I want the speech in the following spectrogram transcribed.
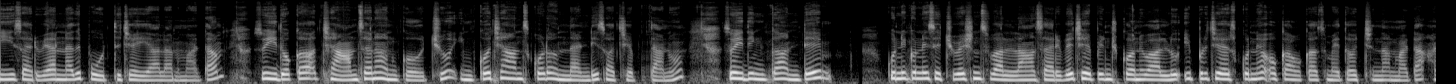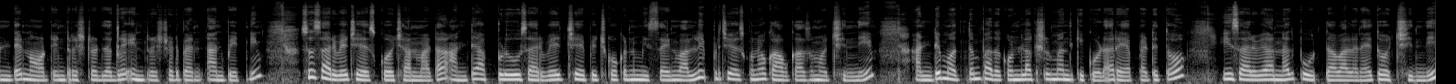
ఈ సర్వే అన్నది పూర్తి చేయాలన్నమాట. సో ఇదొక ఛాన్స్ అని అనుకోవచ్చు. ఇంకో ఛాన్స్ కూడా ఉందండి సో చెప్తాను. సో ఇది ఇంకా అంటే కొన్ని కొన్ని సిచ్యువేషన్స్ వల్ల సర్వే చేయించుకొని వాళ్ళు ఇప్పుడు చేసుకునే ఒక అవకాశం అయితే వచ్చిందనమాట అంటే నాట్ ఇంట్రెస్టెడ్ దగ్గర ఇంట్రెస్టెడ్ అని పెట్టి సో సర్వే చేసుకోవచ్చు అనమాట అంటే అప్పుడు సర్వే చేయించుకోకుండా మిస్ అయిన వాళ్ళు ఇప్పుడు చేసుకునే ఒక అవకాశం వచ్చింది. అంటే మొత్తం పదకొండు లక్షల మందికి కూడా రేపటితో ఈ సర్వే అన్నది పూర్తవ్వాలని అయితే వచ్చింది.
